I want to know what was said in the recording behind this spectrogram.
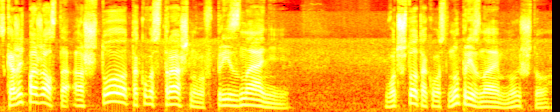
Скажите, пожалуйста, а что такого страшного в признании? Вот что такого? Ну, признаем, ну и что?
